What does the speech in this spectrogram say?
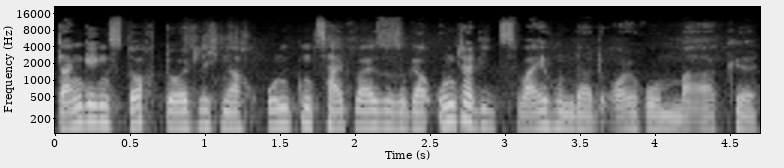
Dann ging es doch deutlich nach unten, zeitweise sogar unter die 200-Euro-Marke.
